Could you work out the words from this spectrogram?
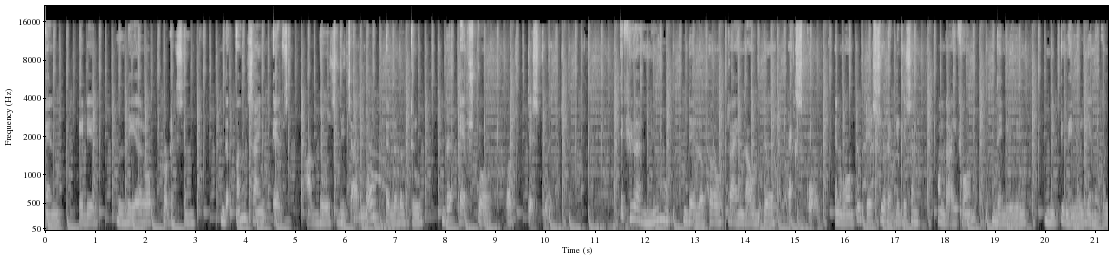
an added layer of protection. The unsigned apps are those which are not available through the App Store or TestFlight. If you are new developer trying out the Xcode and want to test your application on the iPhone, then you will need to manually enable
